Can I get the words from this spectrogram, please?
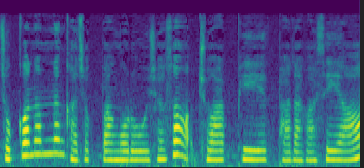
조건 없는 가족방으로 오셔서 조합비 받아가세요.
